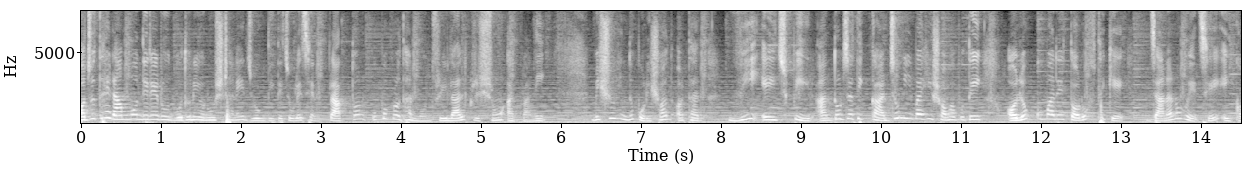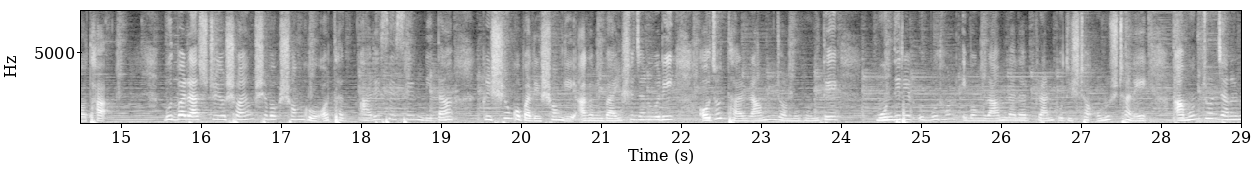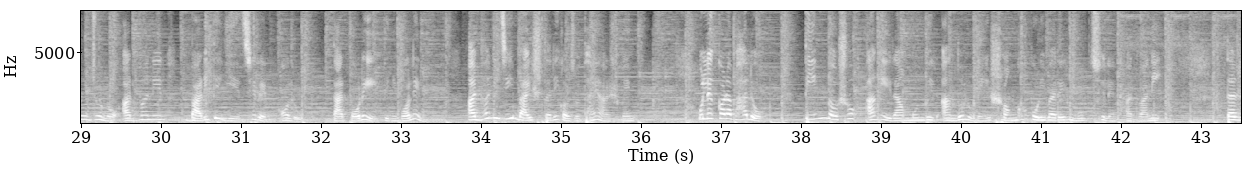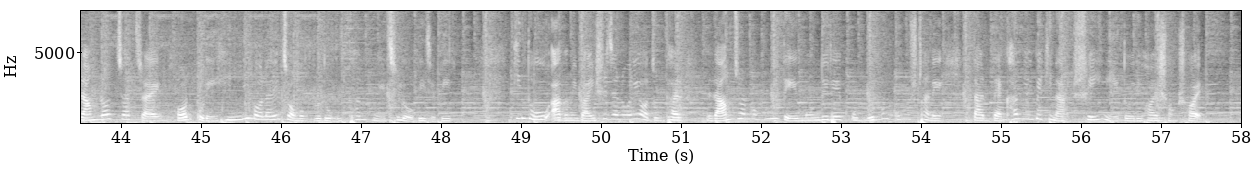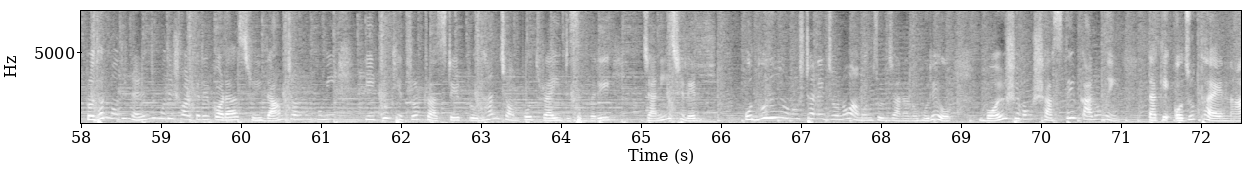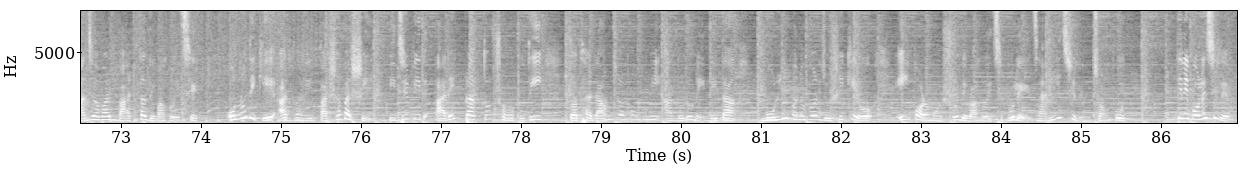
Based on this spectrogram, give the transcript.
অযোধ্যায় রাম মন্দিরের উদ্বোধনী অনুষ্ঠানে যোগ দিতে চলেছেন প্রাক্তন উপপ্রধানমন্ত্রী লালকৃষ্ণ আডবাণী। বিশ্ব হিন্দু পরিষদ, অর্থাৎ ভিএইচপির আন্তর্জাতিক কার্যনির্বাহী সভাপতি অলোক কুমারের তরফ থেকে জানানো হয়েছে এই কথা। বুধবার রাষ্ট্রীয় স্বয়ংসেবক সংঘ, অর্থাৎ আরএসএস এর নেতা কৃষ্ণ গোপালের সঙ্গে আগামী বাইশে জানুয়ারি অযোধ্যার রাম জন্মভূমিতে মন্দিরের উদ্বোধন এবং রামলালার প্রাণ প্রতিষ্ঠা অনুষ্ঠানে আমন্ত্রণ জানানোর জন্য আডবাণীর বাড়িতে গিয়েছিলেন অলোক। তারপরে তিনি বলেন আডবাণীজি বাইশ তারিখ অযোধ্যায় আসবেন। উল্লেখ করা ভালো, তিন দশক আগে রাম মন্দির আন্দোলনে সংঘ পরিবারের মুখ ছিলেন আডবাণী তার রামরথ যাত্রায় হর করে হিন্দি বলায় চমকপ্রদ উত্থান হয়েছিল বিজেপির। কিন্তু আগামী বাইশে জানুয়ারি অযোধ্যার রাম জন্মভূমিতে মন্দিরের উদ্বোধন অনুষ্ঠানে তার দেখা মিলবে কিনা সেই নিয়ে তৈরি হয় সংশয়। প্রধানমন্ত্রী নরেন্দ্র মোদী সরকারের করা শ্রী রাম জন্মভূমি তীর্থক্ষেত্র ট্রাস্টের প্রধান চম্পত রায় ডিসেম্বরে জানিয়েছিলেন উদ্বোধনী অনুষ্ঠানের জন্য আমন্ত্রণ জানানো হলেও বয়স এবং স্বাস্থ্যের কারণে তাকে অযোধ্যায় না যাওয়ার বার্তা দেওয়া হয়েছে। অন্যদিকে আডবাণীর পাশাপাশি বিজেপির আরেক প্রাক্তন সভাপতি তথা রাম জন্মভূমি আন্দোলনের নেতা মুরলী মনোহর যোশীকেও এই পরামর্শ দেওয়া হয়েছে বলে জানিয়েছিলেন চম্পত তিনি বলেছিলেন,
